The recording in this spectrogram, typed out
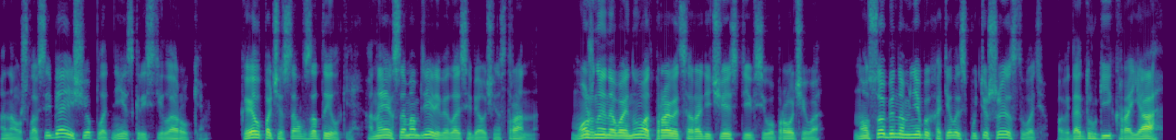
Она ушла в себя и еще плотнее скрестила руки. Кэл почесал в затылке. Она и в самом деле вела себя очень странно. Можно и на войну отправиться ради чести и всего прочего, но особенно мне бы хотелось путешествовать, повидать другие края.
